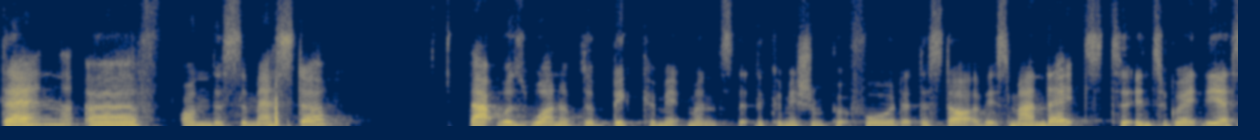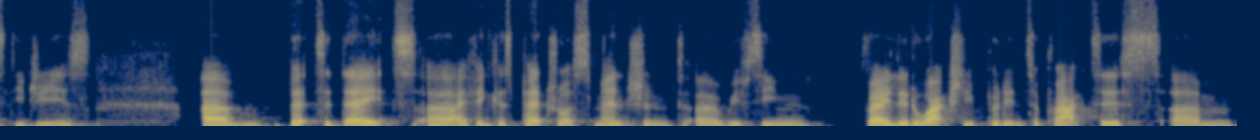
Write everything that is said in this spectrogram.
Then uh, on the semester, that was one of the big commitments that the Commission put forward at the start of its mandate to integrate the SDGs. Um, but to date, uh, I think as Petros mentioned, uh, we've seen very little actually put into practice. Um,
